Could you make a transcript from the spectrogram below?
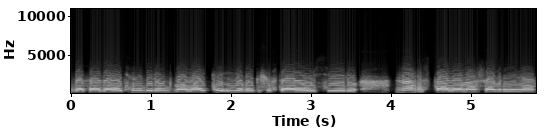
Ребята, давайте наберем два лайка, и я выпишу вторую серию. Настало наше время.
